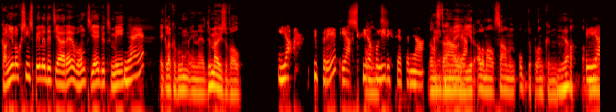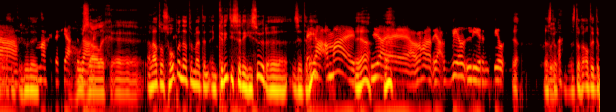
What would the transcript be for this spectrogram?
kan je nog zien spelen dit jaar, hè? want jij doet mee ja, hè? in Klakkeboom in De Muizenval. Ja, super hè? Ja, Spannend. ik zie dat volledig zitten, ja. Dan staan wij ja. hier allemaal samen op de planken. Ja, ja, ziet er goed uit. machtig, ja. Hoe zalig. Uh... En laat ons hopen dat we met een, een kritische regisseur uh, zitten. Hè? Ja, amai. Ja, ja, ja, ja, ja. We gaan ja, veel leren. Veel. Ja, dat is, toch, dat is toch altijd... De...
